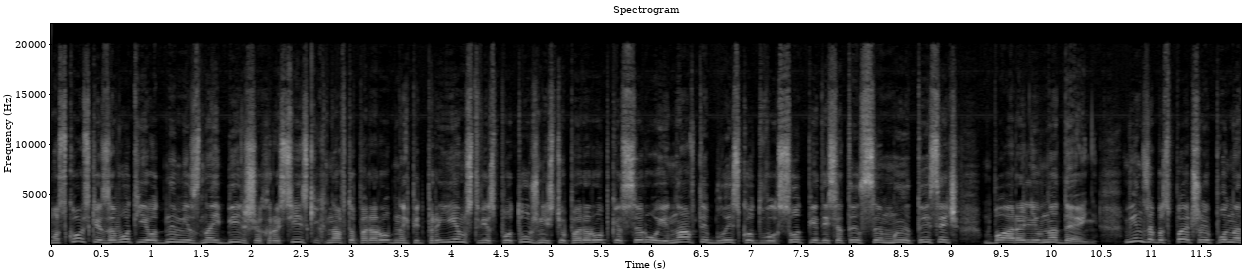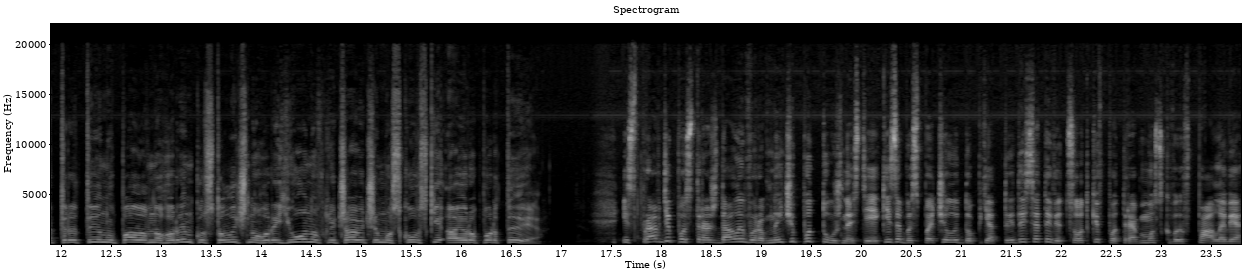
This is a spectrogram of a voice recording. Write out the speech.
Московський завод є одним із найбільших російських нафтопереробних підприємств із потужністю переробки сирої нафти близько 257 тисяч барелів на день. Він забезпечує понад третину паливного ринку столичного регіону, включаючи московські аеропорти. І справді постраждали виробничі потужності, які забезпечили до 50% потреб Москви в паливі.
